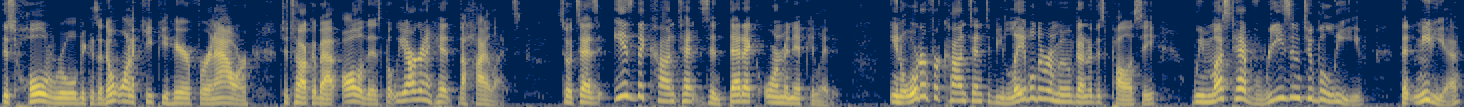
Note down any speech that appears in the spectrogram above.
this whole rule because I don't want to keep you here for an hour to talk about all of this, but we are going to hit the highlights. So it says, is the content synthetic or manipulated? In order for content to be labeled or removed under this policy, we must have reason to believe that media,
